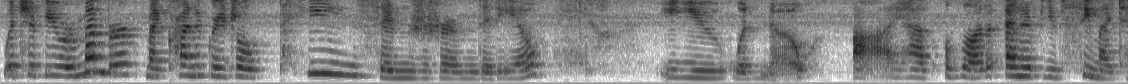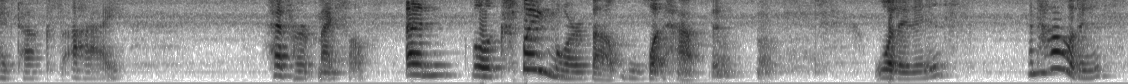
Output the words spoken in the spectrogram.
Which, if you remember my chronic radial pain syndrome video, you would know I have a lot of, and if you've seen my TikToks, I have hurt myself. And we'll explain more about what happened, what it is, and how it is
